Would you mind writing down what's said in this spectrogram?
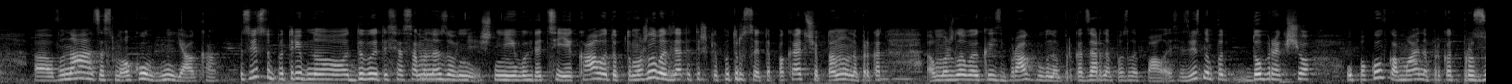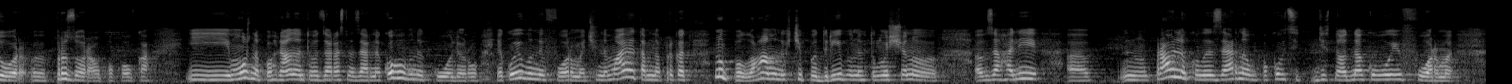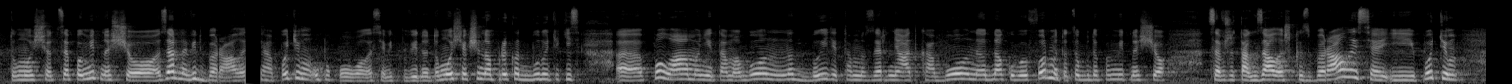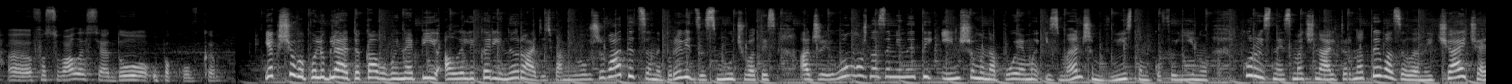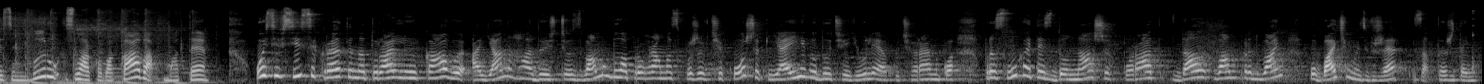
вона за смаком ніяка. Звісно, потрібно дивитися саме на зовнішній вигляд цієї кави, тобто, можливо, взяти трішки потрусити пакет, щоб там, ну, наприклад, е, можливо, якийсь брак був, наприклад, зерна позлипалися. Звісно, добре, якщо упаковка має, наприклад, прозор, е, прозора упаковка. І можна поглянути от зараз на зерна, якого вони кольору, якої вони форми, чи немає там, наприклад, ну, поламаних чи подріблених, тому що ну, е, взагалі. Правильно, коли зерна в упаковці дійсно однакової форми, тому що це помітно, що зерна відбиралися, а потім упаковувалися відповідно. Тому що якщо, наприклад, будуть якісь е, поламані там або надбиті там зернятка, або неоднакової форми, то це буде помітно, що це вже так залишки збиралися і потім е, фасувалися до упаковки. Якщо ви полюбляєте кавовий напій, але лікарі не радять вам його вживати, це не привід засмучуватись, адже його можна замінити іншими напоями із меншим вмістом кофеїну. Корисна і смачна альтернатива зелений чай, чай з імбиру, злакова кава, мате. Ось і всі секрети натуральної кави. А я нагадую, що з вами була програма Споживчий кошик. Я її ведуча Юлія Кучеренко. Прислухайтесь до наших порад, вдалих вам придбань. Побачимось вже за тиждень.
